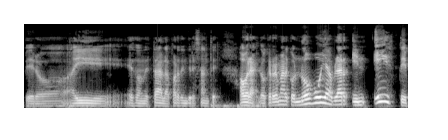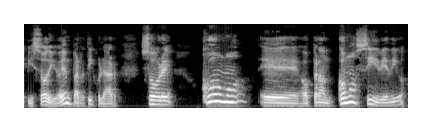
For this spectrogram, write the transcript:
Pero ahí es donde está la parte interesante. Ahora, lo que remarco, no voy a hablar en este episodio en particular sobre cómo, eh, perdón, cómo sí, bien digo,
